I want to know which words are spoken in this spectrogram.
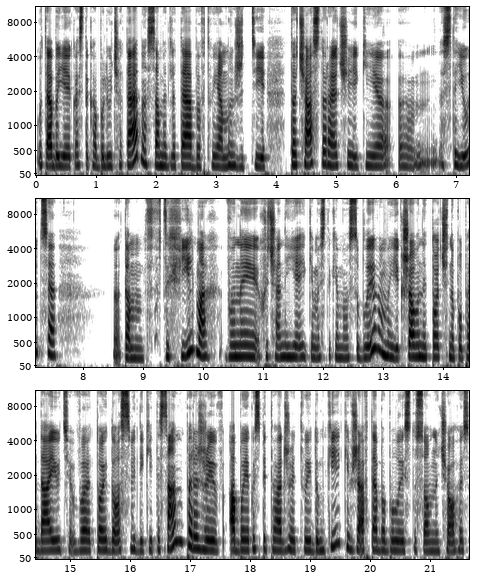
у тебе є якась така болюча тема саме для тебе в твоєму житті, то часто речі, які е, стаються там в цих фільмах, вони, хоча не є якимись такими особливими, якщо вони точно попадають в той досвід, який ти сам пережив, або якось підтверджують твої думки, які вже в тебе були стосовно чогось,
